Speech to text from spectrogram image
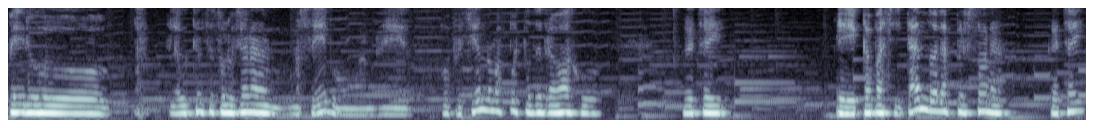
Pero la cuestión se soluciona, no sé, eh, ofreciendo más puestos de trabajo, ¿cachai? Eh, capacitando a las personas, ¿cachai?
